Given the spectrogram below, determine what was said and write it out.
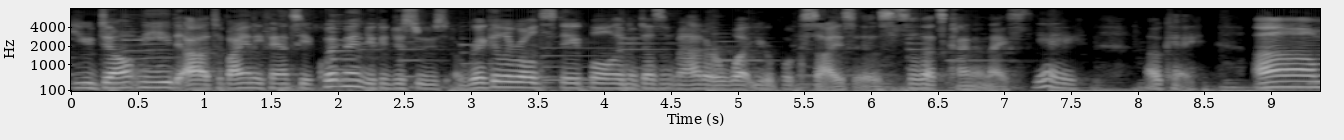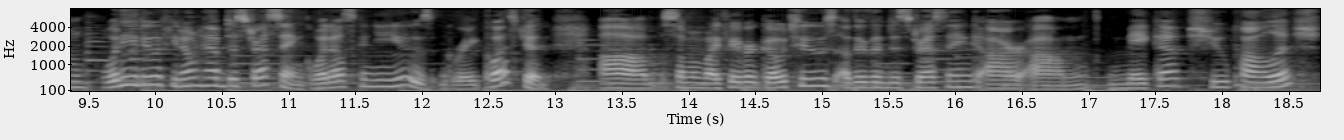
you don't need uh, to buy any fancy equipment. You can just use a regular old staple, and it doesn't matter what your book size is. So that's kind of nice. Yay! Okay. Um, what do you do if you don't have distress ink? What else can you use? Great question. Um, some of my favorite go tos, other than distress ink, are um, makeup, shoe polish.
